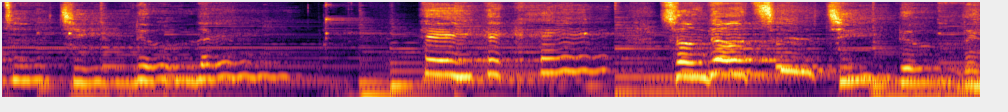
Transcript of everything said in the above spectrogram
自己流泪。嘿嘿嘿，唱到自己流泪。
